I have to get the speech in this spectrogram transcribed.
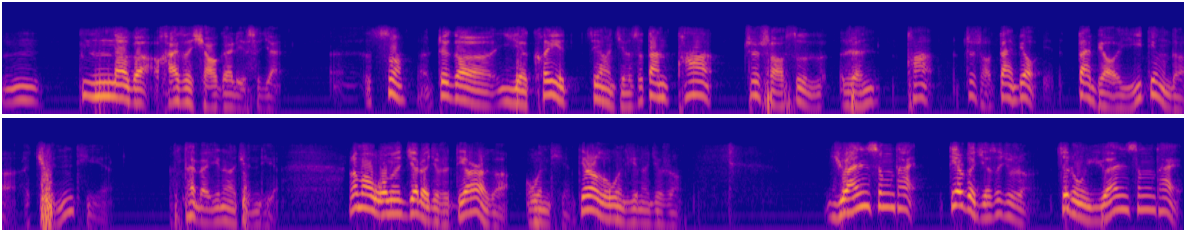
嗯，那个还是小概率事件。是，这个也可以这样解释，但他至少是人，他至少代表代表一定的群体，代表一定的群体。那么我们接着就是第二个问题，第二个问题呢就是原生态。第二个解释就是这种原生态，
